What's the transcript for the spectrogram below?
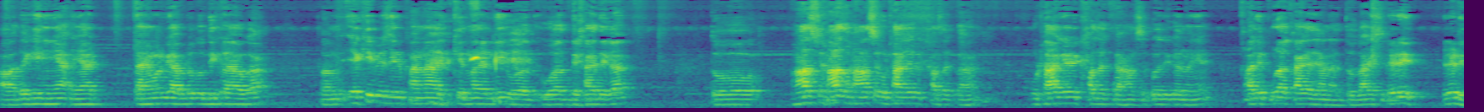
और देखिए यहाँ यहाँ टाइमर भी आप लोग को दिख रहा होगा। तो हम एक ही पीस खाना है कितना रेडी वो वो दिखाई देगा। तो हाथ से हाथ हाथ से उठा के भी खा सकता है। उठा के भी खा सकता है हाथ से कोई दिक्कत नहीं है। खाली पूरा खा के जाना है। तो गाइस रेडी रेडी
